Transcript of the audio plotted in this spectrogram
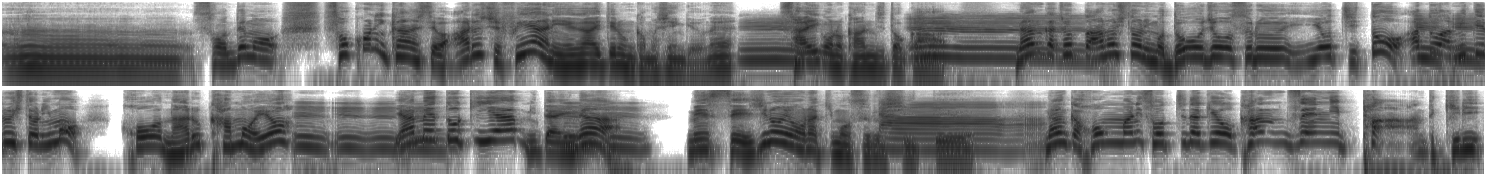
うーん、そう、でも、そこに関しては、ある種フェアに描いてるんかもしれんけどね。うん最後の感じとか。うんなんかちょっとあの人にも同情する余地と、あとは見てる人にも、こうなるかもよ。やめときやみたいなメッセージのような気もするしっていう。なんかほんまにそっちだけを完全にパーンって切り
